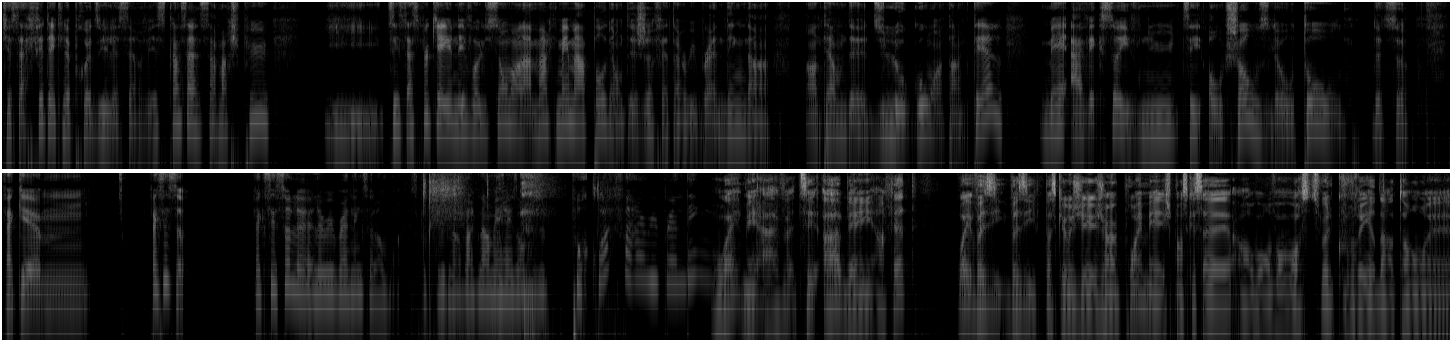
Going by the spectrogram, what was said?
que ça fit avec le produit et le service. Quand ça ne marche plus, ça se peut qu'il y ait une évolution dans la marque. Même Apple, ils ont déjà fait un rebranding en termes de, du logo en tant que tel. Mais avec ça est venu autre chose autour de ça. Fait que, hum, fait que c'est ça. Fait que c'est ça le, rebranding selon moi. Est-ce que tu veux que j'embarque dans mes raisons du pourquoi faire un rebranding? Ouais, mais tu sais, ah ben en fait, ouais, vas-y, vas-y. Parce que j'ai un point, mais je pense que ça. On va, on va voir si tu vas le couvrir dans ton. Euh,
